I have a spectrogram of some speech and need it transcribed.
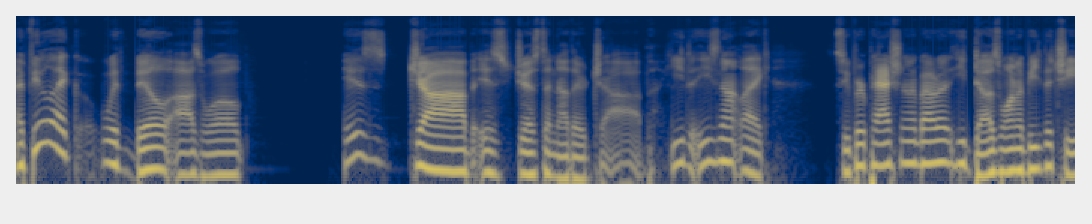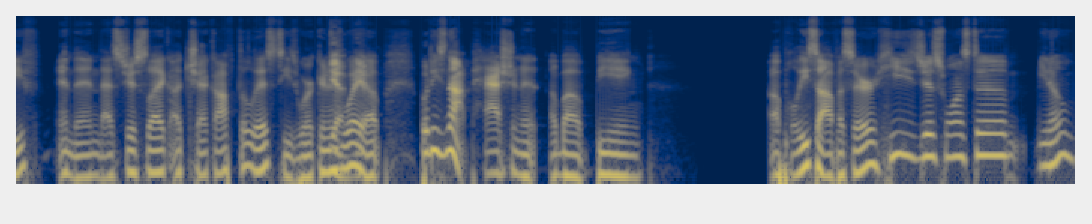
I feel like with Bill Oswalt, his job is just another job. He he's not like super passionate about it. He does want to be the chief, and then that's just like a check off the list. He's working his Yeah, way yeah. up, but he's not passionate about being a police officer. He just wants to, you know,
